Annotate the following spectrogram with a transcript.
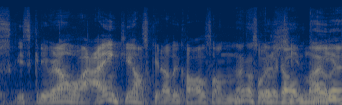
skriver den, og er egentlig ganske radikal sånn Den er ganske for radikal, den er jo det.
